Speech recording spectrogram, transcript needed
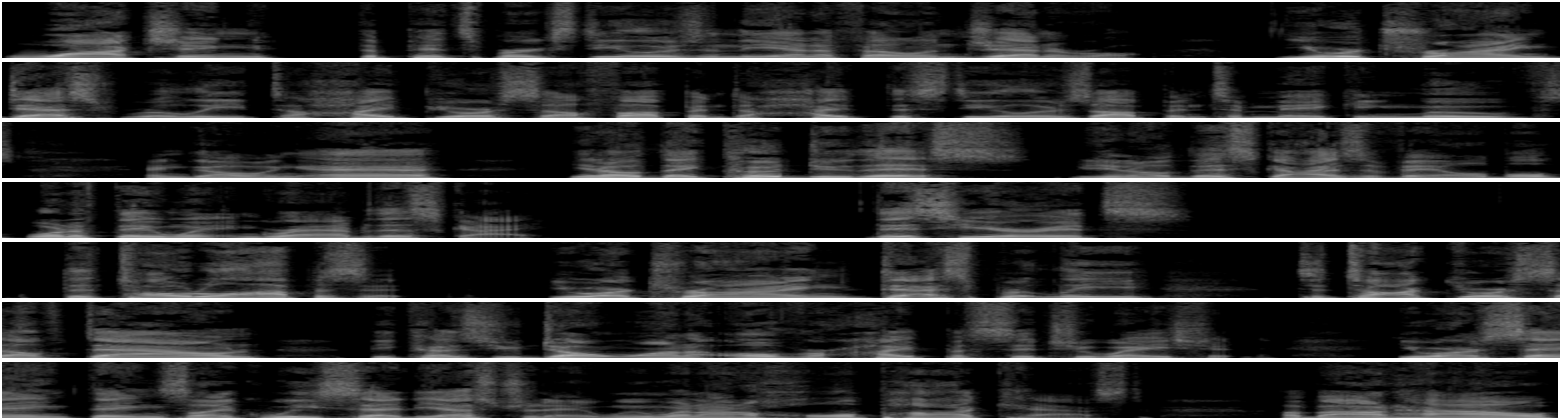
watching the Pittsburgh Steelers and the NFL in general. You were trying desperately to hype yourself up and to hype the Steelers up into making moves and going, eh, you know, they could do this. You know, this guy's available. What if they went and grabbed this guy? This year, it's the total opposite. You are trying desperately to talk yourself down because you don't want to overhype a situation. You are saying things like we said yesterday. We went on a whole podcast about how,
